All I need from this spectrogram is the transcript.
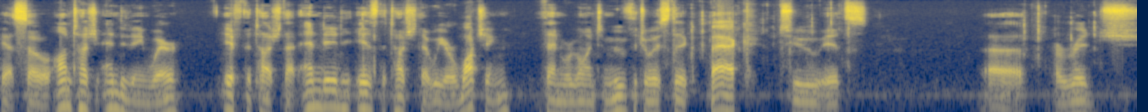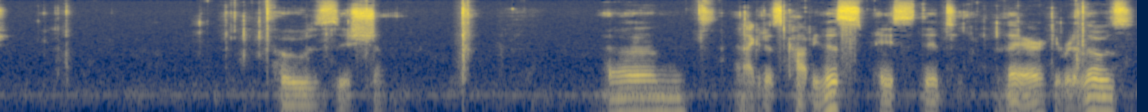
Yeah, so on touch ended anywhere. If the touch that ended is the touch that we are watching, then we're going to move the joystick back to its uh, position. Um, and I could just copy this, paste it there, get rid of those.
